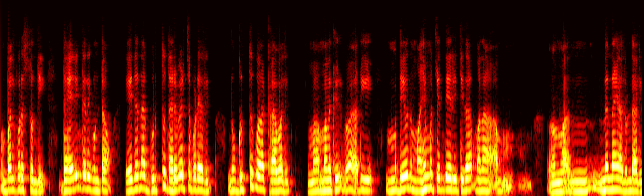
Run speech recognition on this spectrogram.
బలపరుస్తుంది. ధైర్యం కలిగి ఉంటాం. ఏదైనా గుర్తు నెరవేర్చబడాలి. నువ్వు గుర్తు కావాలి. మనకి అది దేవుని మహిమ చెందే రీతిగా మన నిర్ణయాలు ఉండాలి.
